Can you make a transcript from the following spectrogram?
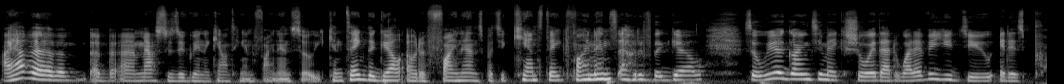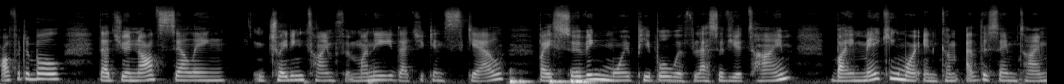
I have a, a, a master's degree in accounting and finance, so you can take the girl out of finance, but you can't take finance out of the girl. So we are going to make sure that whatever whatever you do, it is profitable, that you're not selling trading time for money that you can scale by serving more people with less of your time, by making more income at the same time,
